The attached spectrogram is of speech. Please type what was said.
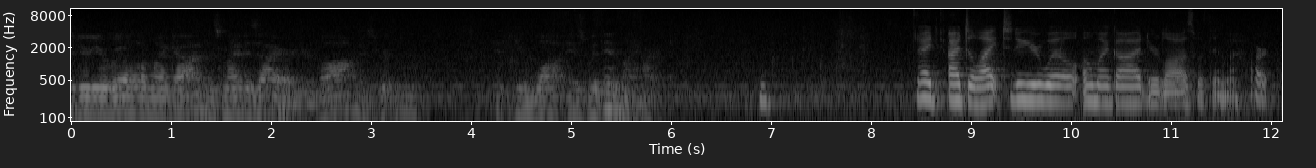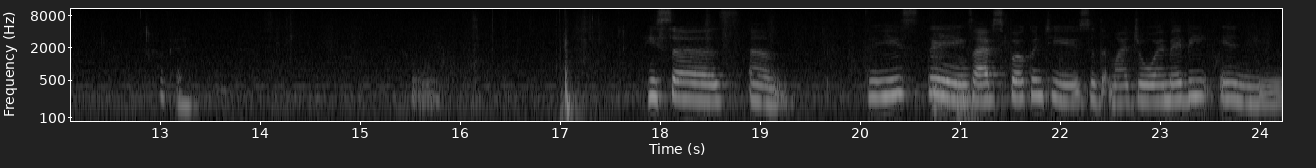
To do your will, O my God, is my desire. Your law is written, your law is within my heart. I, I delight to do your will, oh my God, your law is within my heart. Okay. he says, um, These things I have spoken to you so that my joy may be in you.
